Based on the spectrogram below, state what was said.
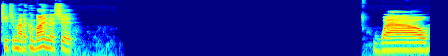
Teach him how to combine that shit. Wow.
